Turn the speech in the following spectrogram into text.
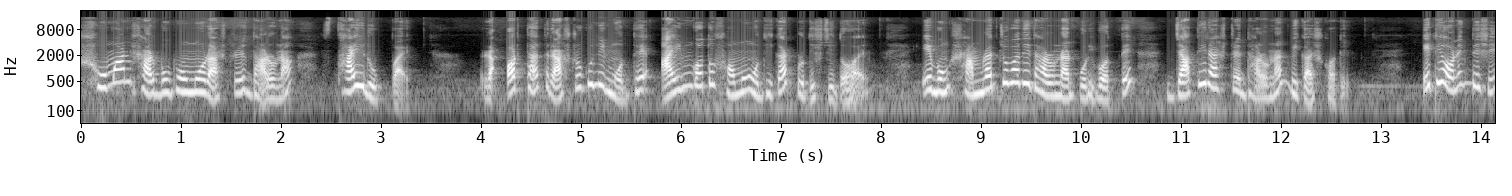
সমান সার্বভৌম রাষ্ট্রের ধারণা স্থায়ী রূপ পায়। অর্থাৎ রাষ্ট্রগুলির মধ্যে আইনগত সম অধিকার প্রতিষ্ঠিত হয় এবং সাম্রাজ্যবাদী ধারণার পরিবর্তে জাতি রাষ্ট্রের ধারণার বিকাশ ঘটে। এটি অনেক দেশে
